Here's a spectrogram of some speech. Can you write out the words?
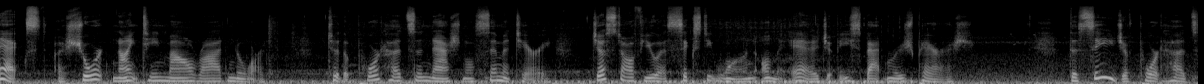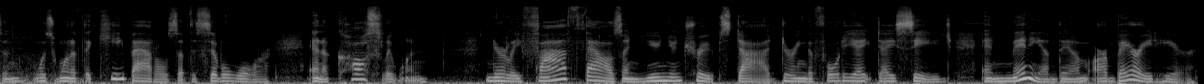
Next, a short 19 mile ride north to the Port Hudson National Cemetery, just off US 61 on the edge of East Baton Rouge Parish. The siege of Port Hudson was one of the key battles of the Civil War and a costly one. Nearly 5,000 Union troops died during the 48 day siege, and many of them are buried here.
